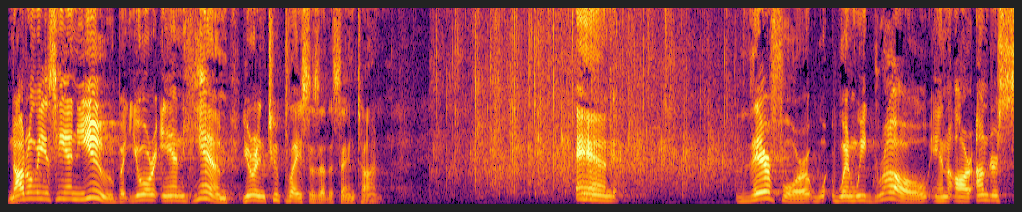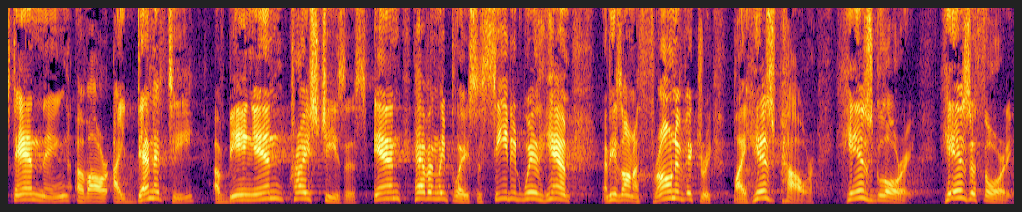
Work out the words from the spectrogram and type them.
Not only is he in you, but you're in him. You're in two places at the same time. And therefore, when we grow in our understanding of our identity, of being in Christ Jesus, in heavenly places, seated with Him, and he's on a throne of victory by his power, his glory, his authority,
